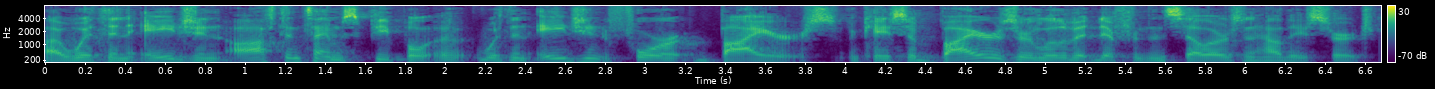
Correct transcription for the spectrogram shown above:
uh, with an agent, oftentimes people uh, with an agent for buyers. Okay, so buyers are a little bit different than sellers in how they search.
